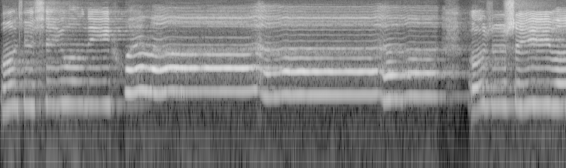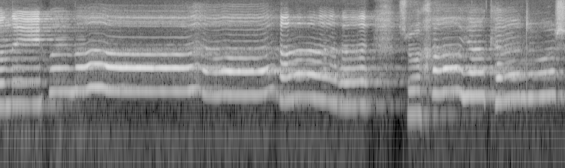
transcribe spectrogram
我只希望你回来，我只希望你回来，说好要看着我实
